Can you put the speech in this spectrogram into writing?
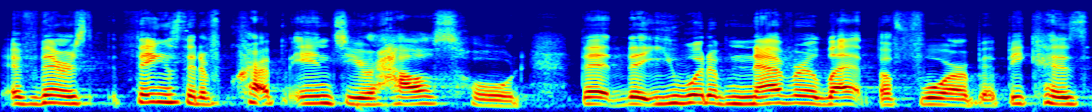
if there's things that have crept into your household that, that you would have never let before, but because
